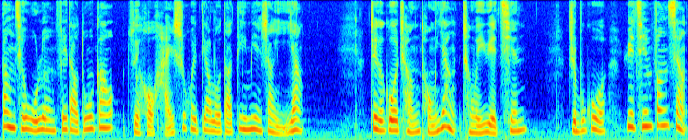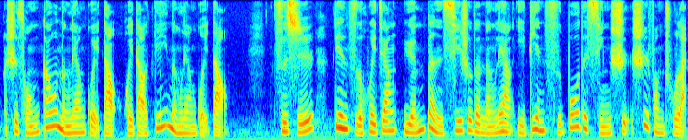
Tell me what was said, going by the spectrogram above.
棒球无论飞到多高，最后还是会掉落到地面上一样。这个过程同样称为跃迁，只不过跃迁方向是从高能量轨道回到低能量轨道。此时，电子会将原本吸收的能量以电磁波的形式释放出来。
